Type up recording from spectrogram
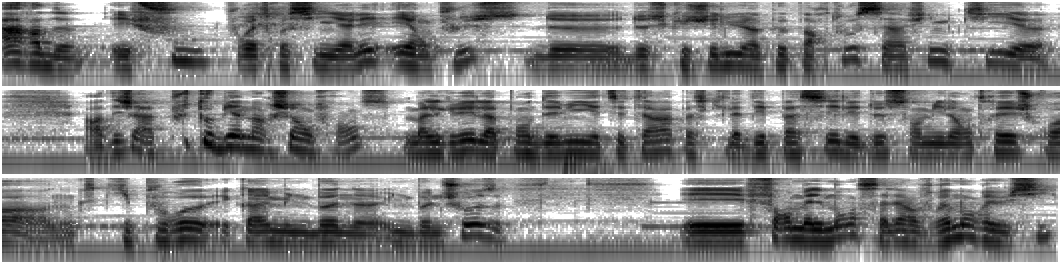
hard et fou pour être signalé. Et en plus de, de ce que j'ai lu un peu partout, c'est un film qui, euh, alors déjà, a plutôt bien marché en France, malgré la pandémie, etc., parce qu'il a dépassé les 200 000 entrées, je crois, donc ce qui pour eux est quand même une bonne, une bonne chose. Et formellement, ça a l'air vraiment réussi.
